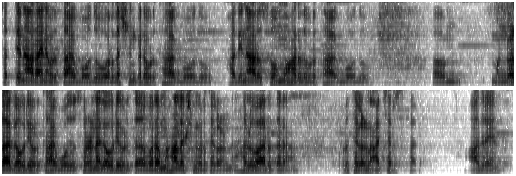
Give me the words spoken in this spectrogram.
ಸತ್ಯನಾರಾಯಣ ವ್ರತ ಆಗ್ಬೋದು, ವರದಶಂಕರ ವ್ರತ ಆಗ್ಬೋದು, ಹದಿನಾರು ಸೋಮವಾರದ ವ್ರತ ಆಗ್ಬೋದು ಮಂಗಳ ಗೌರಿ ವ್ರತ ಆಗ್ಬೋದು, ಸ್ವರ್ಣಗೌರಿ ವ್ರತ, ವರಮಹಾಲಕ್ಷ್ಮಿ ವ್ರತಗಳನ್ನು ಹಲವಾರು ಥರ ವ್ರತಗಳನ್ನ ಆಚರಿಸ್ತಾರೆ. ಆದರೆ,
